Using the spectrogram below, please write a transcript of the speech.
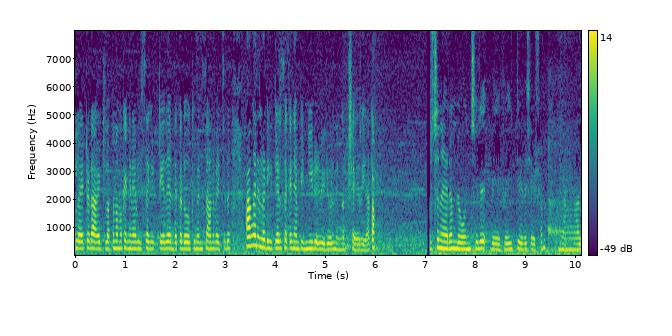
റിലേറ്റഡ് ആയിട്ടുള്ള അപ്പോൾ നമുക്ക് എങ്ങനെയാണ് വിസ കിട്ടിയത് എന്തൊക്കെ ഡോക്യുമെന്റ്സ് ആണ് വെച്ചത് അങ്ങനെയുള്ള ഡീറ്റെയിൽസ് ഒക്കെ ഞാൻ പിന്നീട് ഒരു വീഡിയോയിൽ നിങ്ങൾക്ക് ഷെയർ ചെയ്യാം കേട്ടോ. കുറച്ച് നേരം ലോഞ്ചിൽ വെയിറ്റ് ചെയ്ത ശേഷം ഞങ്ങൾ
